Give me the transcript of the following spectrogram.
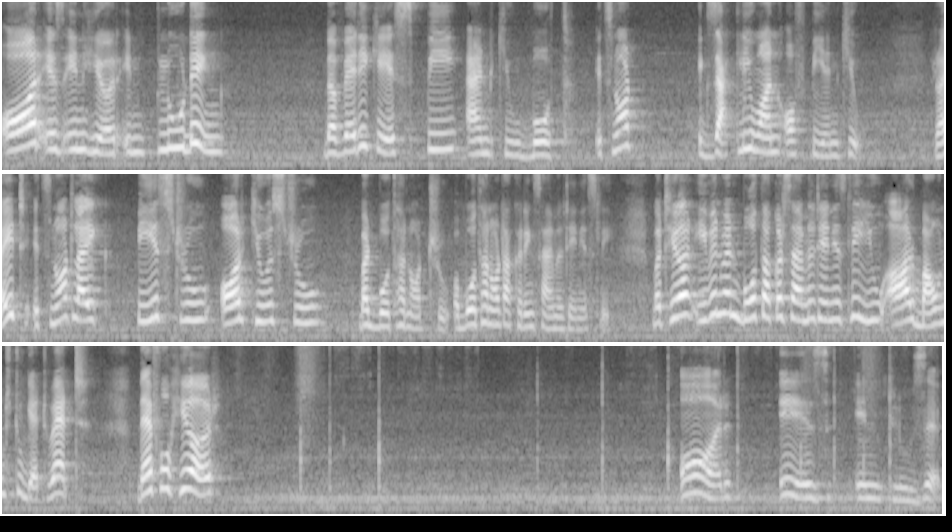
OR is in here including the very case P and Q both. It is not exactly one of P and Q, right? It is not like P is true or Q is true but both are not true or both are not occurring simultaneously. But here even when both occur simultaneously you are bound to get wet. Therefore, here OR is inclusive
